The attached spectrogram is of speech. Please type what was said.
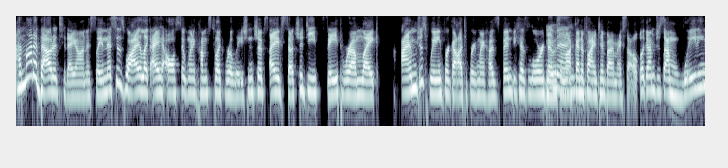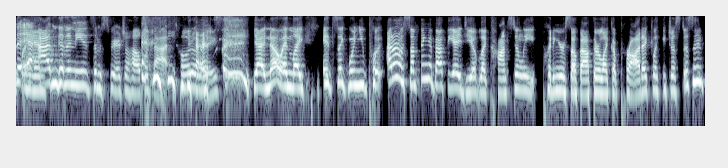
I'm not about it today, honestly. And this is why, like, I also, when it comes to like relationships, I have such a deep faith where I'm like, I'm just waiting for God to bring my husband because Lord knows Amen. I'm not going to find him by myself. Like I'm just I'm waiting for him. I'm going to need some spiritual help with that. Totally. yeah, no, and like it's like when you put I don't know something about the idea of like constantly putting yourself out there like a product like it just doesn't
